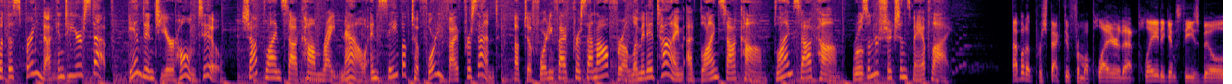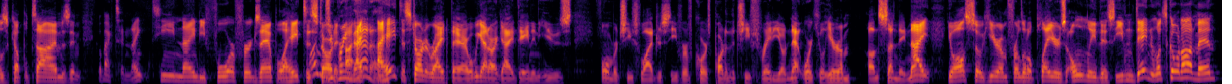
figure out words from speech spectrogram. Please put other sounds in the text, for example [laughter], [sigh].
put the spring back into your step and into your home, too. Shop Blinds.com right now and save up to 45%. Up to 45% off for a limited time at Blinds.com. Blinds.com. Rules and restrictions may apply. How about a perspective from a player that played against these Bills a couple times and go back to 1994, for example? I hate to Why would start you it. bring I, that I- up? I hate to start it right there, but we got our guy Danan Hughes, former Chiefs wide receiver, of course, part of the Chiefs radio network. You'll hear him on Sunday night. You'll also hear him for a little players only this evening. Dayton, what's going on, man?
